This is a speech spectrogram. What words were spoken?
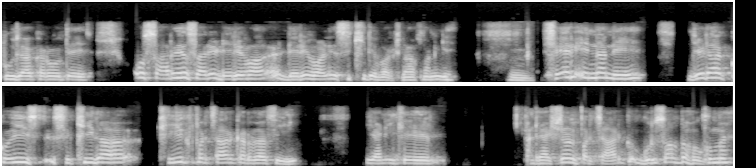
ਪੂਜਾ ਕਰੋ ਤੇ ਉਹ ਸਾਰੇ ਸਾਰੇ ਡੇਰੇ ਡੇਰੇ ਵਾਲੇ ਸਿੱਖੀ ਦੇ ਬਰਖਲਾਫ ਬਣਗੇ ਹੂੰ ਫਿਰ ਇਹਨਾਂ ਨੇ ਜਿਹੜਾ ਕੋਈ ਸਿੱਖੀ ਦਾ ਠੀਕ ਪ੍ਰਚਾਰ ਕਰਦਾ ਸੀ ਯਾਨੀ ਕਿ ਰੈਸ਼ਨਲ ਪ੍ਰਚਾਰ ਗੁਰੂ ਸਾਹਿਬ ਦਾ ਹੁਕਮ ਹੈ।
